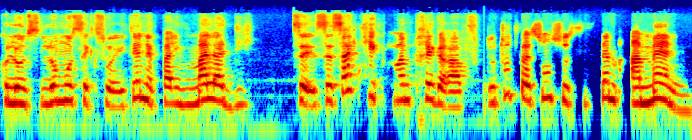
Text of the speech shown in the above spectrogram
que l'homosexualité n'est pas une maladie. C'est ça qui est quand même très grave. De toute façon, ce système amène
